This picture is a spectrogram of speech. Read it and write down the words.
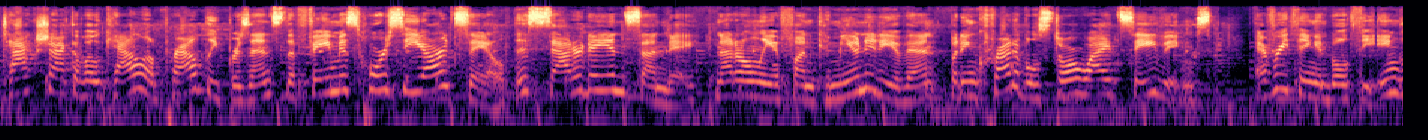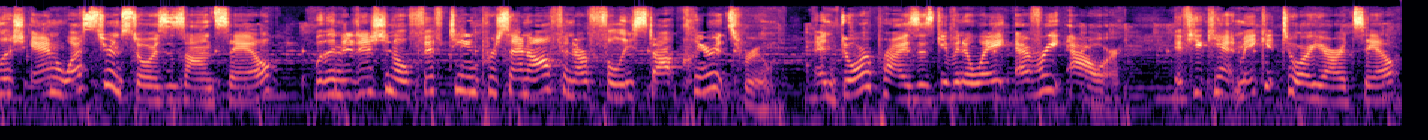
Tack Shack of Ocala proudly presents the famous Horsey Yard Sale this Saturday and Sunday. Not only a fun community event, but incredible store-wide savings. Everything in both the English and Western stores is on sale, with an additional 15% off in our fully stocked clearance room. And door prizes given away every hour. If you can't make it to our yard sale,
